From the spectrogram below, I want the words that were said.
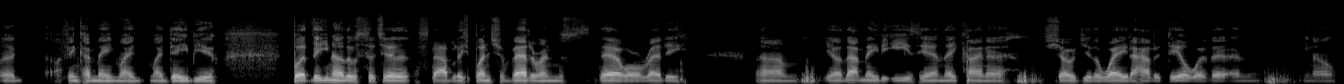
Uh, I think I made my my debut, but the, you know there was such a established bunch of veterans there already. Um, you know that made it easier, and they kind of showed you the way to how to deal with it, and you know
